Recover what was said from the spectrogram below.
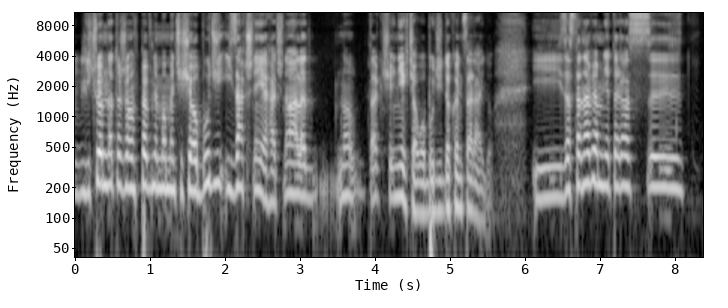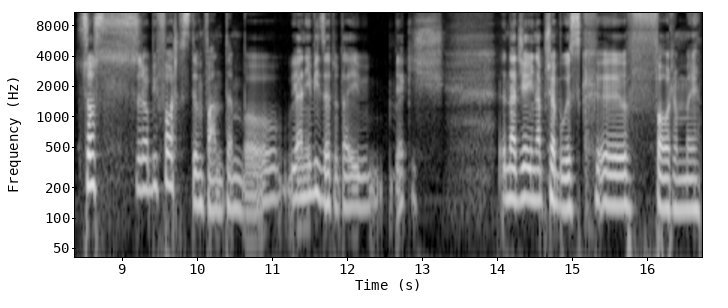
liczyłem na to, że on w pewnym momencie się obudzi i zacznie jechać, no ale no tak się nie chciał obudzić do końca rajdu. I zastanawia mnie teraz, y, co zrobi Ford z tym fantem, bo ja nie widzę tutaj jakiejś nadziei na przebłysk y, formy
